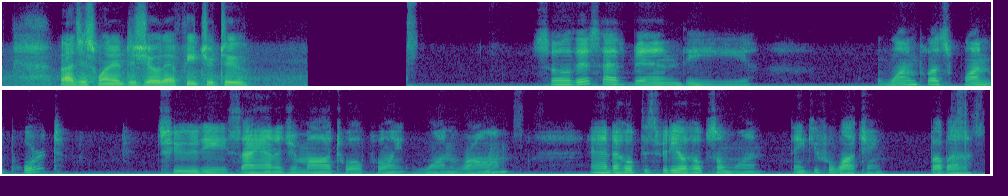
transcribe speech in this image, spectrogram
I just wanted to show that feature too. So this has been the 1 plus 1 port to the CyanogenMod 12.1 ROM. And I hope this video helps someone. Thank you for watching. Bye-bye.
